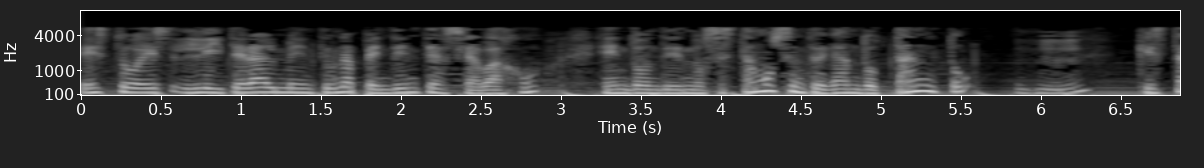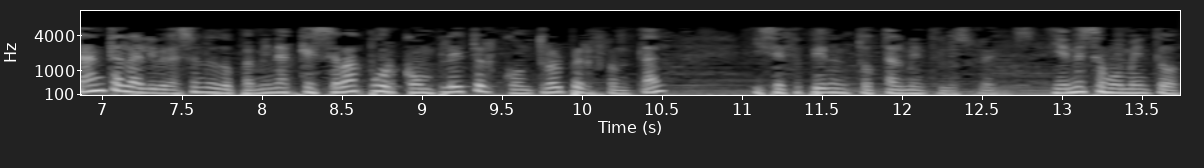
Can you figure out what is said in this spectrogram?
Esto es literalmente una pendiente hacia abajo en donde nos estamos entregando tanto que es tanta la liberación de dopamina que se va por completo el control prefrontal y se te pierden totalmente los frenos. Y en ese momento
